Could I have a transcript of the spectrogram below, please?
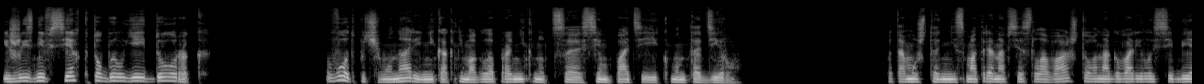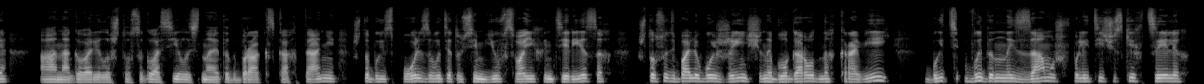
и жизни всех, кто был ей дорог. Вот почему Нари никак не могла проникнуться симпатией к Монтадиру потому что, несмотря на все слова, что она говорила себе, а она говорила, что согласилась на этот брак с Кахтани, чтобы использовать эту семью в своих интересах, что судьба любой женщины благородных кровей — быть выданной замуж в политических целях.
